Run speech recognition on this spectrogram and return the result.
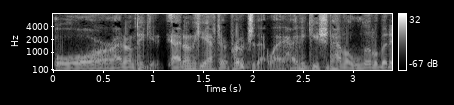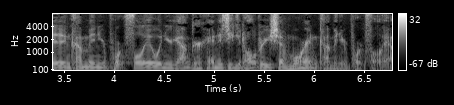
or I don't think I don't think you have to approach it that way. I think you should have a little bit of income in your portfolio when you're younger, and as you get older, you should have more income in your portfolio.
